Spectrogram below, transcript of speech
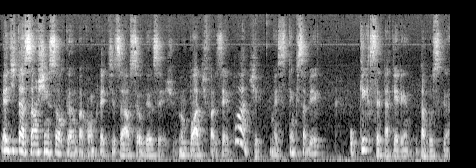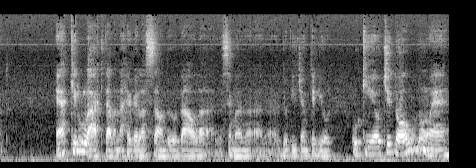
Meditação Shinsokan para concretizar o seu desejo. Não pode fazer? Pode, mas tem que saber o que, que você está querendo, está buscando. É aquilo lá que estava na revelação do, da aula da semana do vídeo anterior. O que eu te dou não é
